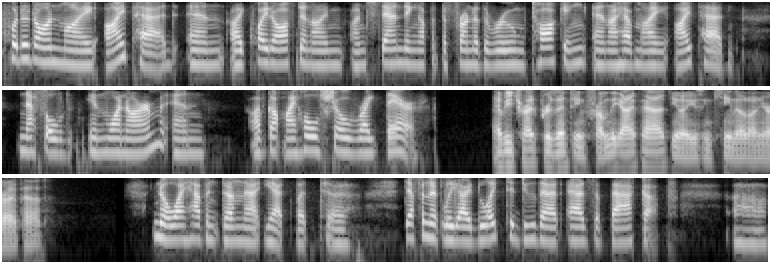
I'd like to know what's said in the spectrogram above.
put it on my iPad, and I quite often I'm I'm standing up at the front of the room talking, and I have my iPad nestled in one arm, and I've got my whole show right there. Have you tried presenting from the iPad? You know, using Keynote on your iPad? No, I haven't done that yet, but uh, definitely I'd like to do that as a backup. Uh,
